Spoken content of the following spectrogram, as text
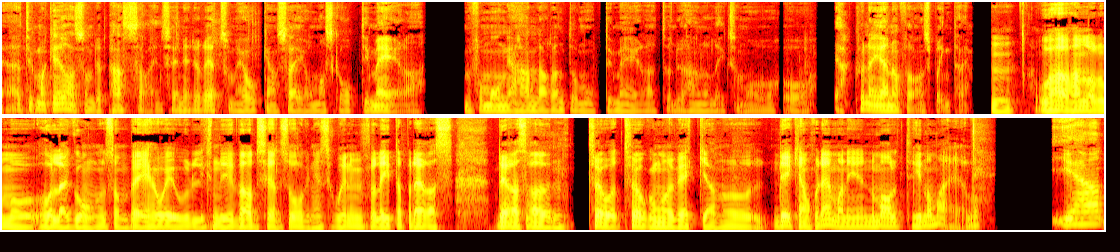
Eh, jag tycker man kan göra som det passar en. Sen är det rätt som Håkan säger om man ska optimera. Men för många handlar det inte om att optimera utan det handlar liksom om att, ja, kunna genomföra en springtime. Mm. Och här handlar det om att hålla igång och som WHO, liksom det är Världshälsoorganisationen, vi får lita på deras, deras rön två, två gånger i veckan och det är kanske det man normalt hinner med eller? Ja,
